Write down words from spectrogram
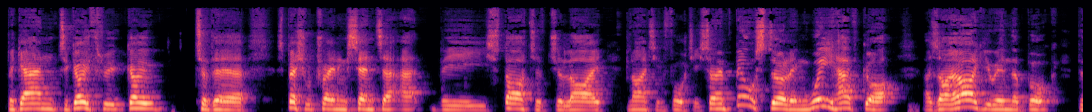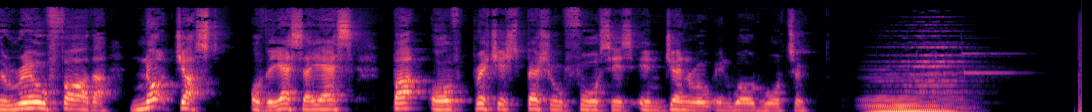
began to go through, go to the special training center at the start of July 1940. So in Bill Stirling, we have got, as I argue in the book, the real father, not just of the SAS, but of British Special Forces in general in World War II.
